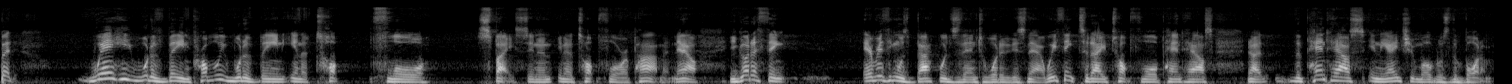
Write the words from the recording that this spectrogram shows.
But where he would have been probably would have been in a top floor space, in a, in a top floor apartment. Now, you've got to think everything was backwards then to what it is now. We think today top floor, penthouse. No, the penthouse in the ancient world was the bottom.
